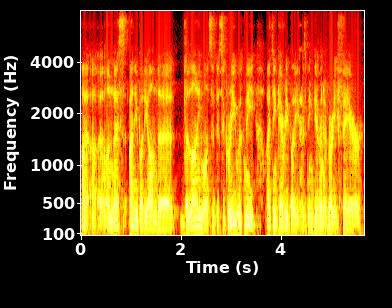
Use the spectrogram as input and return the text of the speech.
I, I, unless anybody on the, the line wants to disagree with me, I think everybody has been given a very fair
